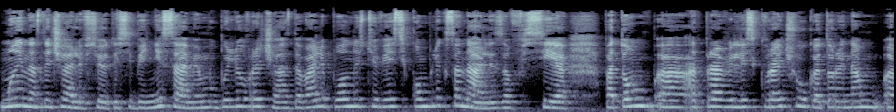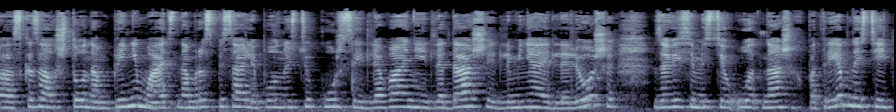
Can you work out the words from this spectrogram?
Мы назначали все это себе не сами, мы были у врача, сдавали полностью весь комплекс анализов, все. Потом э, отправились к врачу, который нам э, сказал, что нам принимать. Нам расписали полностью курсы и для Вани, и для Даши, и для меня, и для Леши, в зависимости от наших потребностей.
